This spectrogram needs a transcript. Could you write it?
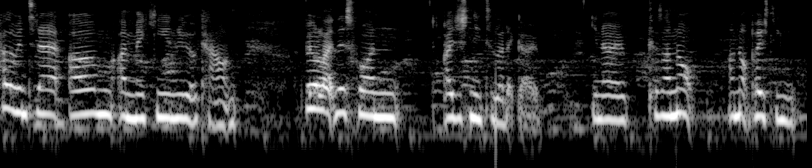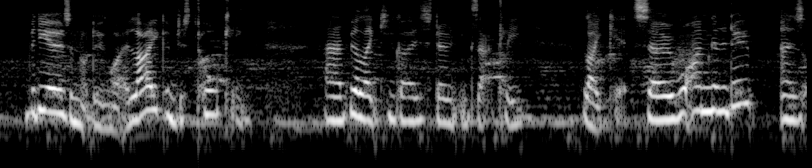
Hello internet, um, I'm making a new account. I feel like this one, I just need to let it go. You know, because I'm not, I'm not posting videos, I'm not doing what I like, I'm just talking. And I feel like you guys don't exactly like it. So what I'm going to do is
